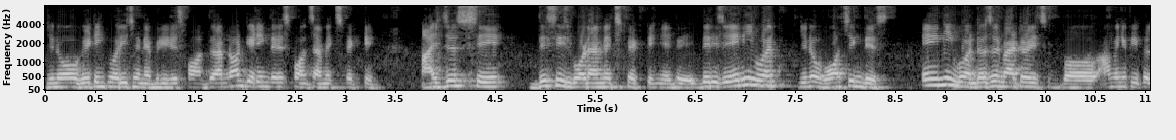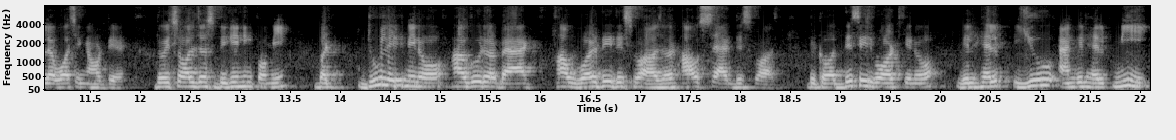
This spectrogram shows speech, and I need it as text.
you know, waiting for each and every response. I'm not getting the response I'm expecting. I just say, this is what I'm expecting. If there is anyone, you know, watching this, anyone, doesn't matter it's uh, how many people are watching out there, though it's all just beginning for me, but do let me know how good or bad, how worthy this was or how sad this was, because this is what, you know, will help you and will help me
